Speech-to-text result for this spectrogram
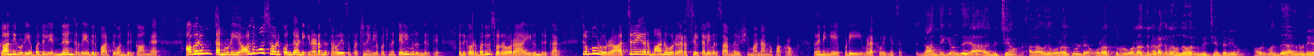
காந்தியினுடைய பதில் என்னங்கிறதை எதிர்பார்த்து வந்திருக்காங்க. அவரும் தன்னுடைய ஆல்மோஸ்ட் அவருக்கு வந்து அன்னைக்கு நடந்த சர்வதேச பிரச்சனைகளை பற்றின தெளிவு இருந்திருக்கு. அதுக்கு அவர் பதில் சொல்றவரா இருந்திருக்கார். ரொம்ப ஒரு ஒரு ஆச்சரியகரமான ஒரு அரசியல் தலைவர் சார்ந்த விஷயமா நாங்கள் பார்க்குறோம் அதை நீங்கள் எப்படி விளக்குவீங்க சார்? காந்திக்கு வந்து அது நிச்சயம். அதாவது உலகத்தினுடைய உலகத்தில் உலகத்தில் நடக்கிறது வந்து அவருக்கு நிச்சயம் தெரியும். அவருக்கு வந்து அதனுடைய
